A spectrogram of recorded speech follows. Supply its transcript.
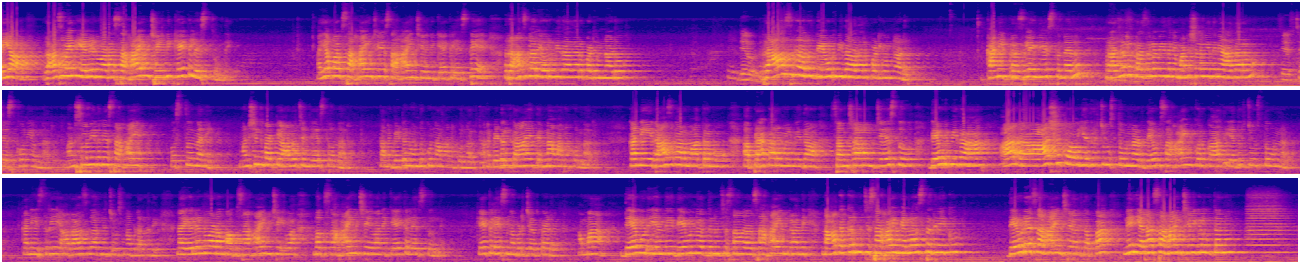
అయ్యా రాజువైన ఏలినవాడ సహాయం చేయని కేకలేస్తుంది అయ్యా మాకు సహాయం చేయి సహాయం చేయని కేకలేస్తే రాజుగారు ఎవరి మీద ఆధారపడి ఉన్నాడు? రాజుగారు దేవుడి మీద ఆధారపడి ఉన్నాడు. కానీ ప్రజలు ఏం చేస్తున్నారు? ప్రజలు ప్రజల మీదనే మనుషుల మీదనే ఆధారం చేసుకొని ఉన్నారు. మనుషుల మీదనే సహాయం వస్తుందని మనిషిని బట్టి ఆలోచన చేస్తున్నారు. తన బిడ్డను వండుకున్నాం అనుకున్నారు తన బిడ్డలు తానే తిన్నాం అనుకున్నారు కానీ రాజుగారు మాత్రము ఆ ప్రాకారముల మీద సంచారం చేస్తూ దేవుడి మీద ఆ- ఆశతో ఎదురు చూస్తూ ఉన్నాడు. దేవుడి సహాయం కొరకు ఆ- ఎదురు చూస్తూ ఉన్నాడు. కానీ ఈ స్త్రీ ఆ రాజుగారిని చూసినప్పుడు అన్నది నా ఏలినవాడ మాకు సహాయం చేయవా? మాకు సహాయం చేయవా? అని కేకలేస్తుంది. కేకలేసినప్పుడు చెప్పాడు అమ్మా దేవుడు ఏంది? దేవుని వద్ద నుంచి సహాయం రాని నా దగ్గర నుంచి సహాయం ఎలా వస్తుంది నీకు? దేవుడే సహాయం చేయాలి తప్ప నేను ఎలా సహాయం చేయగలుగుతాను?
